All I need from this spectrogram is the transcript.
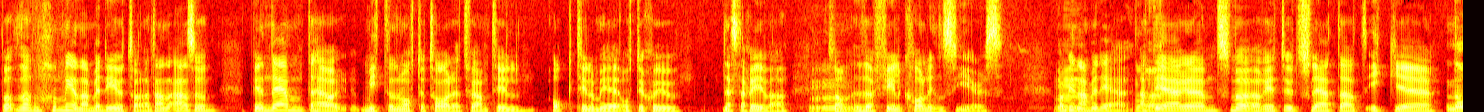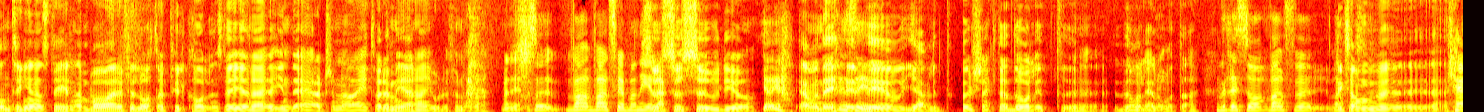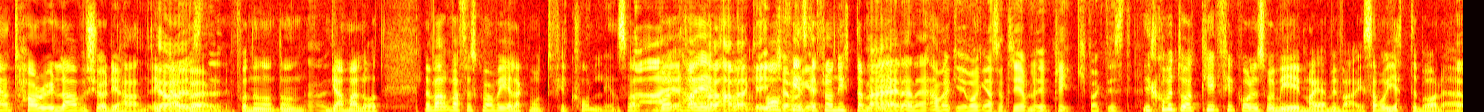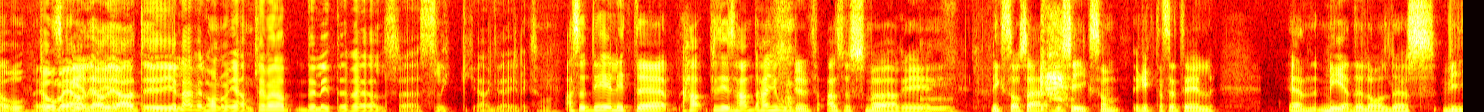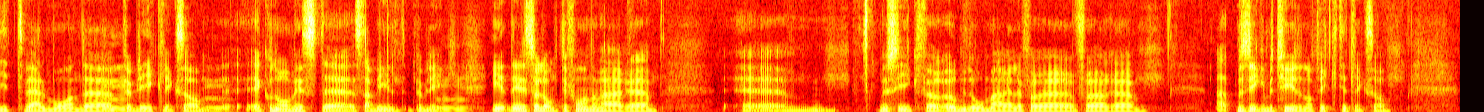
Vad, vad, vad menar med det uttalat? Han har alltså benämnt det här mitten av 80-talet fram till och till och med 87 nästa skiva. Som The Phil Collins years. Vad menar han med det? Att det är um, smörigt, utslätat, icke... Någonting i den stilen. Vad är det för låtar Phil Collins? Det är ju där In the Air Tonight. Vad är det mer han gjorde för några? Men alltså, var, varför är man elak? Susudio. Ja, ja. Ja men det är, det är jävligt, ursäkta, dåligt, eh, dåliga låtar. Men så, varför... varför Liksom, eh, Can't Hurry Love körde ju han. En Ja, cover från någon, någon gammal låt. Men var, varför ska man vara elak mot Phil Collins? Va, nej, vad, är, han, han vad, vad finns det för nytta med nej, det? Nej, nej, han verkar ju vara en ganska trevlig prick faktiskt. Jag kommer inte ihåg att Phil Collins var med i Miami Vice. Han var jättebra där. Jo, jo men jag, jag, jag gillar väl honom egentligen. Men det är lite väl slicka grej liksom. Alltså det är lite... Han, precis, han, han gjorde alldeles för smörig... Mm. Liksom så här musik som riktar sig till en medelålders, vit, välmående Mm. publik. Liksom. Ekonomiskt eh, stabil publik. Mm. Det är så långt ifrån de här... Eh, eh, musik för ungdomar eller för, för eh, att musiken betyder något viktigt liksom.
